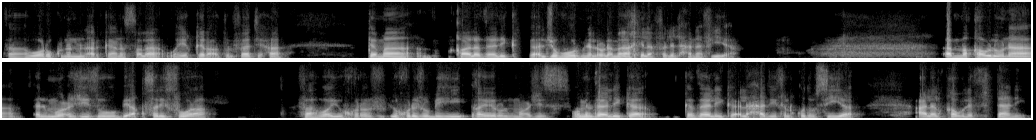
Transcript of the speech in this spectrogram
فهو ركن من أركان الصلاة وهي قراءة الفاتحة كما قال ذلك الجمهور من العلماء خلافا للحنفية. أما قولنا المعجز بأقصر صورة فهو يخرج يخرج به غير المعجز ومن ذلك كذلك الاحاديث القدسيه على القول الثاني.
